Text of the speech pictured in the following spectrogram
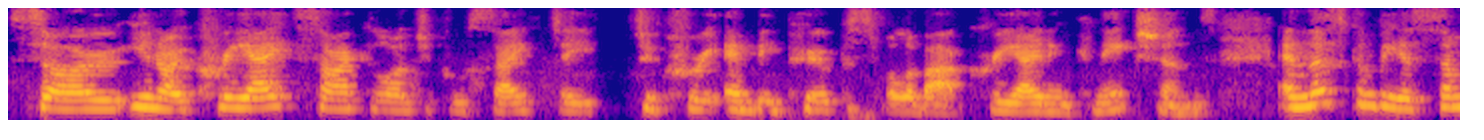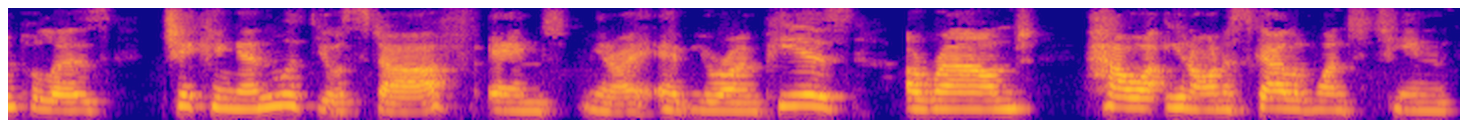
So, you know, create psychological safety to create and be purposeful about creating connections. And this can be as simple as checking in with your staff and, you know, have your own peers around how, you know, on a scale of one to 10,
